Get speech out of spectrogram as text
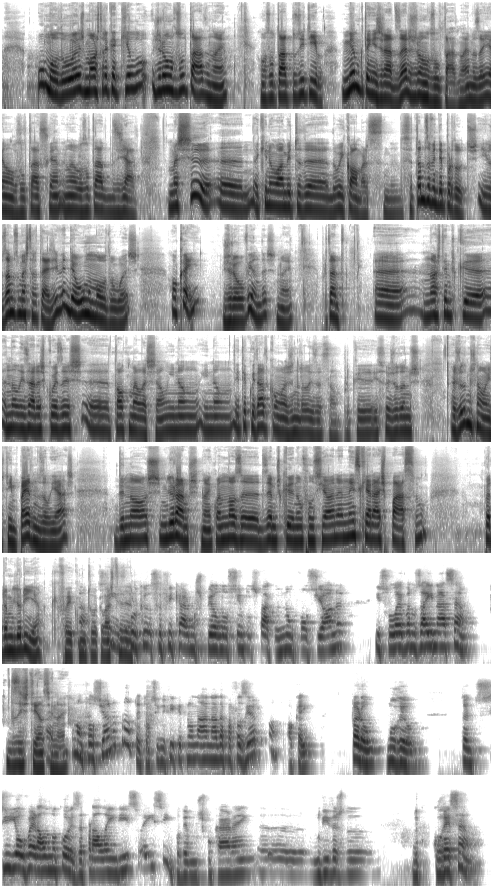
uma ou duas mostra que aquilo gerou um resultado, não é? um resultado positivo. Mesmo que tenha gerado zero, gerou um resultado, não é? Mas aí é um resultado, não é o resultado desejado. Mas se uh, aqui no âmbito de, do e-commerce, se estamos a vender produtos e usamos uma estratégia e vendeu uma ou duas, ok, gerou vendas, não é? Portanto, uh, nós temos que analisar as coisas uh, tal como elas são e não, e não e ter cuidado com a generalização, porque isso ajuda-nos, ajuda-nos não, isto impede-nos, aliás, de nós melhorarmos, não é? Quando nós uh, dizemos que não funciona, nem sequer há espaço para melhoria, foi como não, tu acabaste sim, de dizer. Porque se ficarmos pelo simples facto de não funciona, isso leva-nos à inação. Desistência, ah, não é? Não funciona, pronto, então significa que não há nada para fazer. Pronto, ok, parou, morreu. Portanto, se houver alguma coisa para além disso, aí sim podemos focar em uh, medidas de, de correção.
